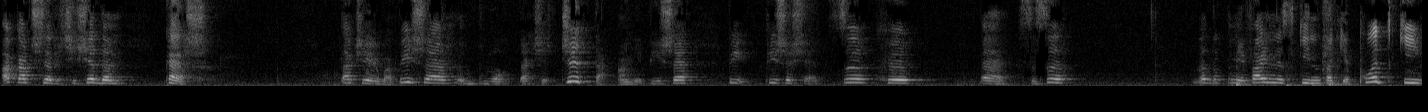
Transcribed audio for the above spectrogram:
AK-47 Cash. Tak się chyba pisze, bo tak się czyta, a nie pisze. Pi, pisze się C, H, E, S, S. Według mnie fajny skin, takie płytki.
